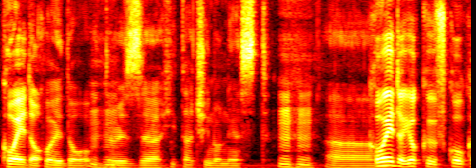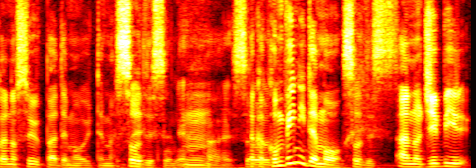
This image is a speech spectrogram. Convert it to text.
Coedo. Coedo. Mm-hmm. There is uh, Hitachino Nest. Mm-hmm. Uh, Coedo よく福岡のスーパーでも売ってますね。そうですね。うん、はい。So, なんかコンビニでも、そうです。あの、ジビ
